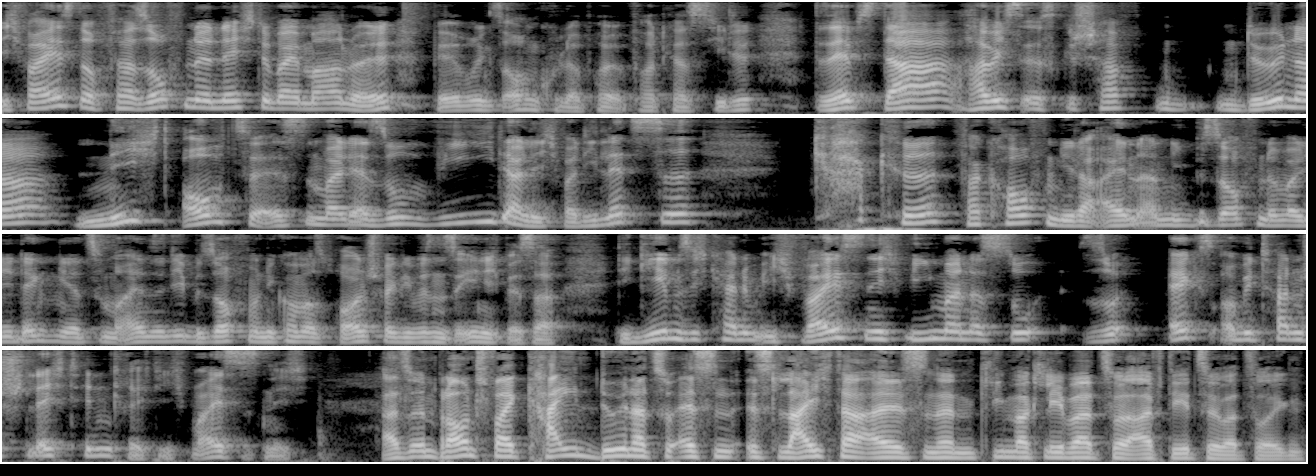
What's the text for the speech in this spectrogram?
ich weiß noch, versoffene Nächte bei Manuel, wäre übrigens auch ein cooler Po- Podcast-Titel. Selbst da habe ich es geschafft, einen Döner nicht aufzuessen, weil der so widerlich war. Die letzte Kacke verkaufen die da einen an die Besoffenen, weil die denken ja zum einen sind die besoffen und die kommen aus Braunschweig, die wissen es eh nicht besser. Die geben sich keinem, ich weiß nicht, wie man das so, so exorbitant schlecht hinkriegt. Ich weiß es nicht. Also in Braunschweig kein Döner zu essen ist leichter als einen Klimakleber zur AfD zu überzeugen.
